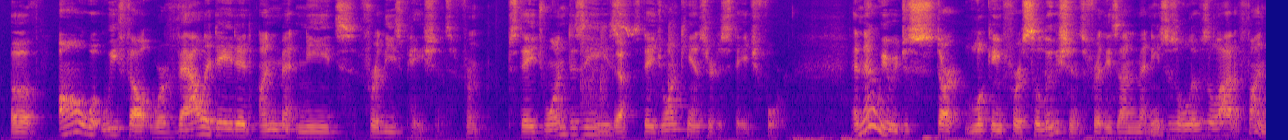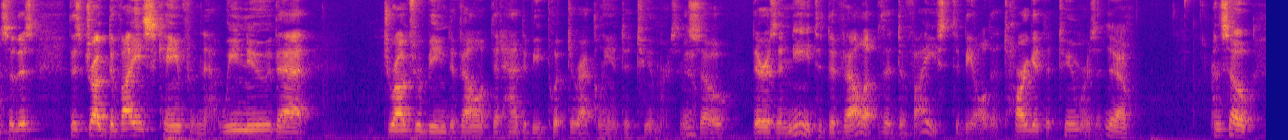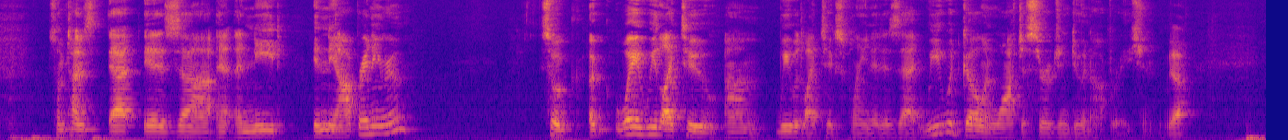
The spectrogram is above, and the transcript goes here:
of all what we felt were validated unmet needs for these patients from stage one disease, Yeah. stage one cancer to stage four. And then we would just start looking for solutions for these unmet needs. It was, a, it was a lot of fun. So this this drug device came from that. We knew that drugs were being developed that had to be put directly into tumors, and Yeah. so there is a need to develop the device to be able to target the tumors. yeah, And so sometimes that is uh, a, a need in the operating room. So a way we like to um, we would like to explain it is that we would go and watch a surgeon do an operation. Yeah,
